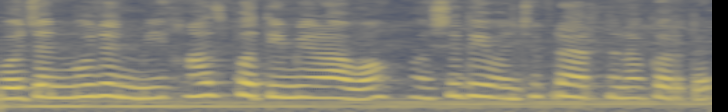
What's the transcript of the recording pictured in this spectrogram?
व जन्मोजन्मी हाच पती मिळावा अशी देवांची प्रार्थना करतात.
